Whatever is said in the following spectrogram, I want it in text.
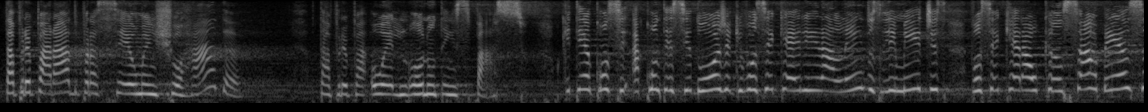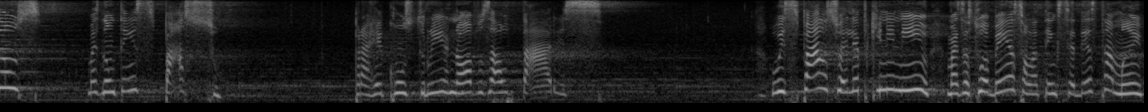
Está preparado para ser uma enxurrada? Tá ou, ele, ou não tem espaço? Que tem acontecido hoje é que você quer ir além dos limites, você quer alcançar bênçãos, mas não tem espaço para reconstruir novos altares. O espaço ele é pequenininho, mas a sua bênção ela tem que ser desse tamanho.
